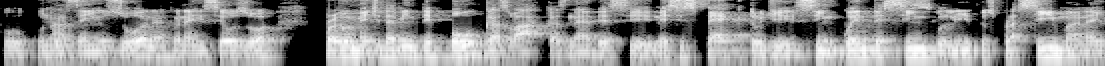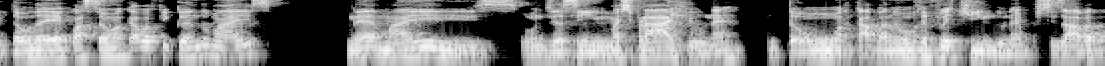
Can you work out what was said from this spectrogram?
que o, que o Nazen usou, né, que o NRC usou, provavelmente devem ter poucas vacas, né, desse, nesse espectro de 55 Sim. litros para cima, né? Então daí a equação acaba ficando mais, né, mais, vamos dizer assim, mais frágil, né? Então acaba não refletindo, né? Precisava,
